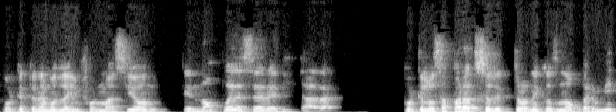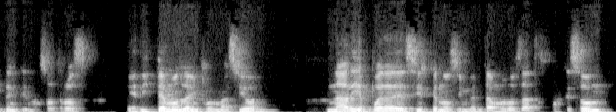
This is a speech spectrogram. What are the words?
porque tenemos la información que no puede ser editada porque los aparatos electrónicos no permiten que nosotros editemos la información. Nadie puede decir que nos inventamos los datos porque son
